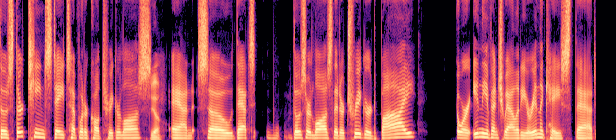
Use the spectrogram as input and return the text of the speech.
those 13 states have what are called trigger laws. yeah, And so that's those are laws that are triggered by or in the eventuality or in the case that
